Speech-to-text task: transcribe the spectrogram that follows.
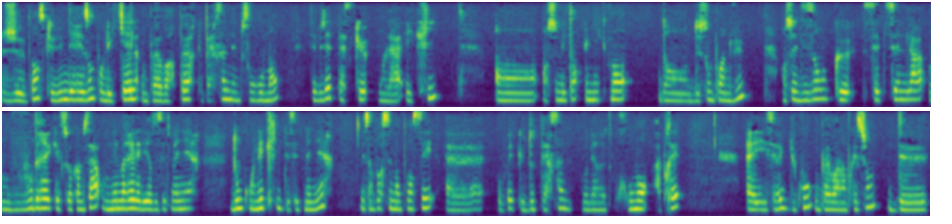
Je pense que l'une des raisons pour lesquelles on peut avoir peur que personne n'aime son roman, c'est peut-être parce qu'on l'a écrit en, en, se mettant uniquement dans, de son point de vue en se disant que cette scène-là, on voudrait qu'elle soit comme ça, on aimerait la lire de cette manière, donc on l'écrit de cette manière, et sans forcément penser euh, au fait que d'autres personnes vont lire notre roman après. Et c'est vrai que du coup, on peut avoir l'impression d'être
